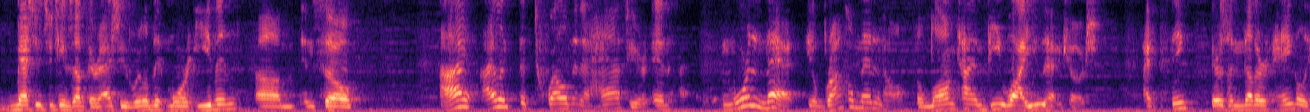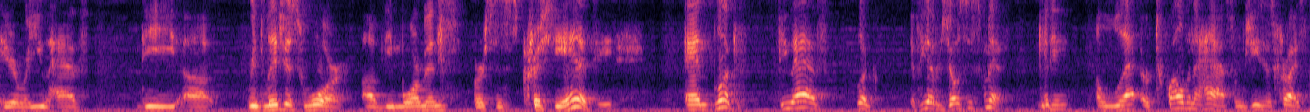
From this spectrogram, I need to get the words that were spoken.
match these two teams up, they're actually a little bit more even, um, and so I I like the 12 and a half here, and more than that, you know, Bronco Mendenhall, the longtime BYU head coach. I think there's another angle here where you have the uh, religious war of the Mormons versus Christianity. And look, if you have look, if you have Joseph Smith getting a let or 12 and a half from Jesus Christ,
